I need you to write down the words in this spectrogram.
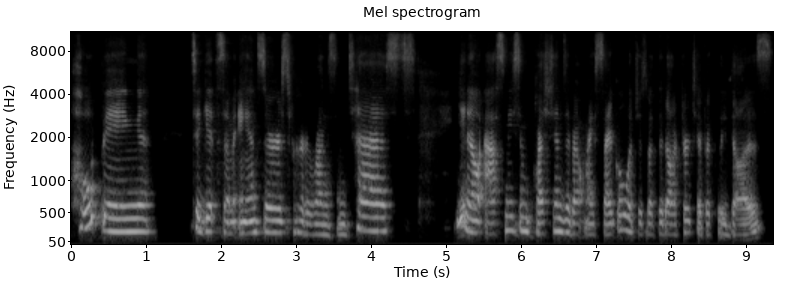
hoping to get some answers for her to run some tests, you know, ask me some questions about my cycle, which is what the doctor typically does.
